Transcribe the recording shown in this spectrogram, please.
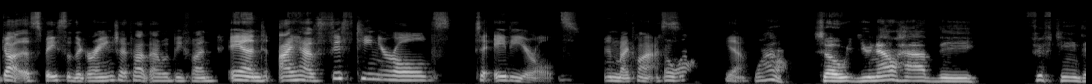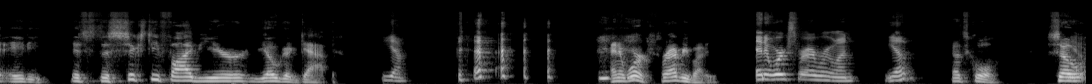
got a space in the Grange. I thought that would be fun. And I have 15 year olds to 80 year olds in my class. Oh, wow. Yeah. Wow. So you now have the 15 to 80. It's the 65 year yoga gap, Yeah. and it works for everybody. and it works for everyone. Yep. That's cool. So Yeah.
